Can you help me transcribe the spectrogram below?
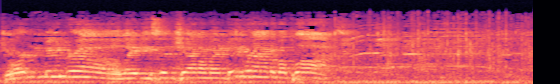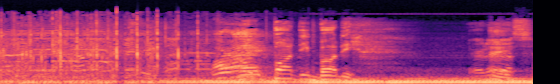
Jordan Boudreau, ladies and gentlemen, big round of applause. All right. buddy, buddy. There it Hey. is.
